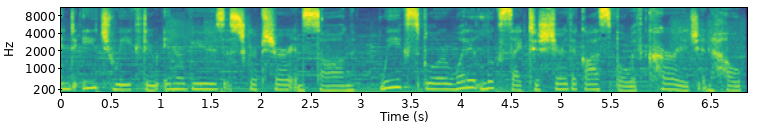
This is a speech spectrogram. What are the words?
and each week through interviews, scripture, and song, we explore what it looks like to share the gospel with courage and hope.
